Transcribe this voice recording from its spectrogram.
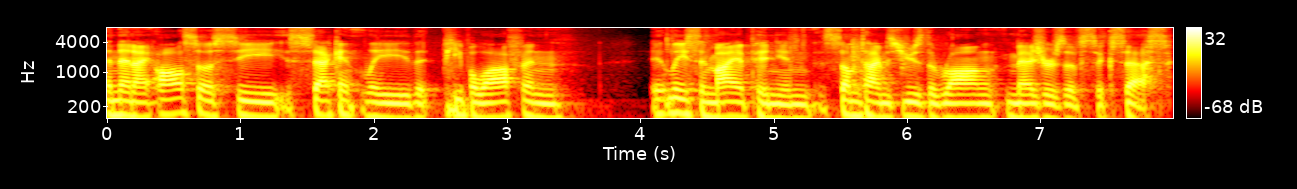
and then I also see, secondly, that people often at least in my opinion, sometimes use the wrong measures of success.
